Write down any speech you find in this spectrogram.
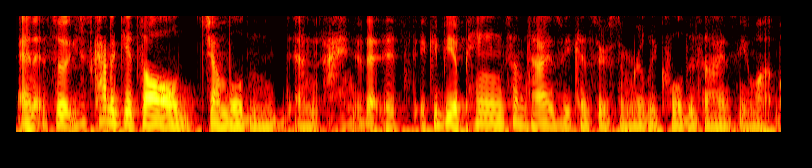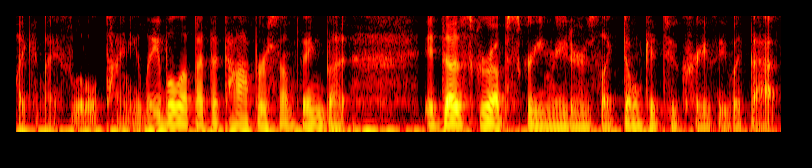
And so it just kind of gets all jumbled, and, and it, it could be a pain sometimes because there's some really cool designs and you want like a nice little tiny label up at the top or something, but it does screw up screen readers. Like, don't get too crazy with that.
